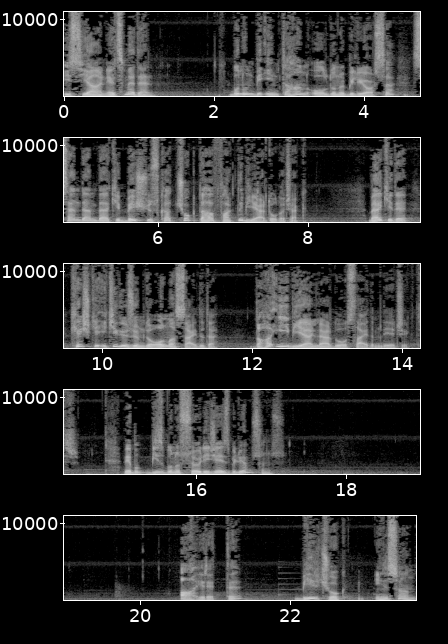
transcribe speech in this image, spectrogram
isyan etmeden, bunun bir imtihan olduğunu biliyorsa, senden belki 500 kat çok daha farklı bir yerde olacak. Belki de keşke iki gözümde olmasaydı da, daha iyi bir yerlerde olsaydım diyecektir. Ve bu, biz bunu söyleyeceğiz biliyor musunuz? Ahirette birçok insan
